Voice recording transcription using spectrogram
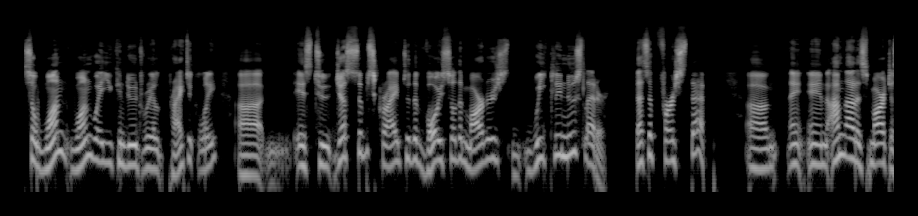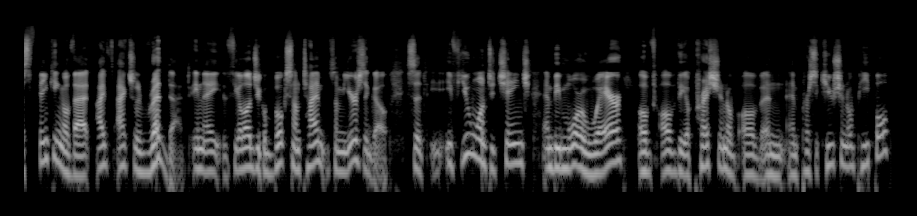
So one one way you can do it real practically uh, is to just subscribe to the voice of the martyrs weekly newsletter. That's a first step Um, and, and, I'm not as smart as thinking of that. I've actually read that in a theological book some time, some years ago. It said if you want to change and be more aware of, of the oppression of, of and, and persecution of people,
